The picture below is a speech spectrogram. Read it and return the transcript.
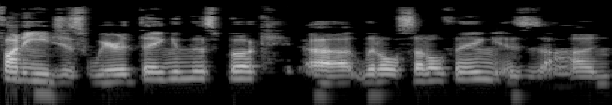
funny, just weird thing in this book, uh, little subtle thing, is on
